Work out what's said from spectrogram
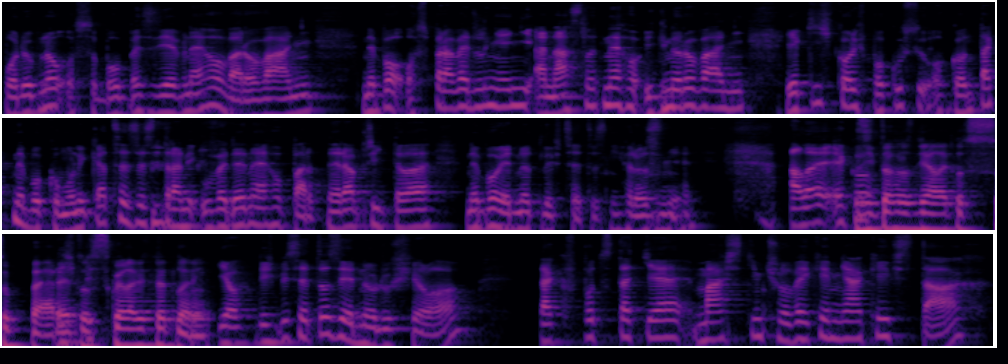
podobnou osobou bez zjevného varování nebo ospravedlnění a následného ignorování jakýchkoliv pokusů o kontakt nebo komunikace ze strany uvedeného partnera, přítele nebo jednotlivce. To zní hrozně. Ale jako... Zní to hrozně, ale je to super, je to by... skvěle vysvětlený. Jo, když by se to zjednodušilo, tak v podstatě máš s tím člověkem nějaký vztah,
